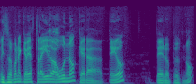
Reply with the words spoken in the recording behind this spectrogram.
Y se supone que habías traído a uno, que era Teo, pero pues no.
